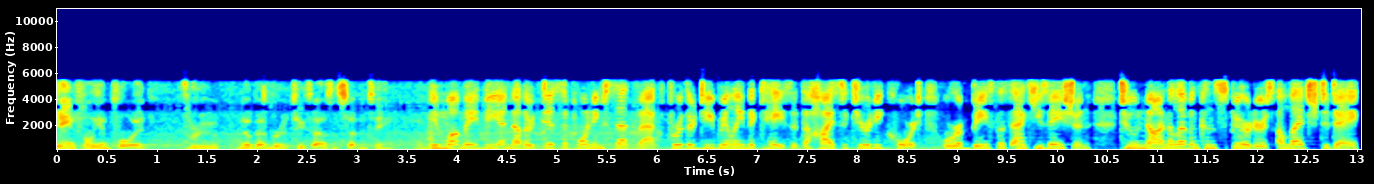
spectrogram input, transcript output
gainfully employed through November of 2017. In what may be another disappointing setback, further derailing the case at the high security court or a baseless accusation, two 9-11 conspirators alleged today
